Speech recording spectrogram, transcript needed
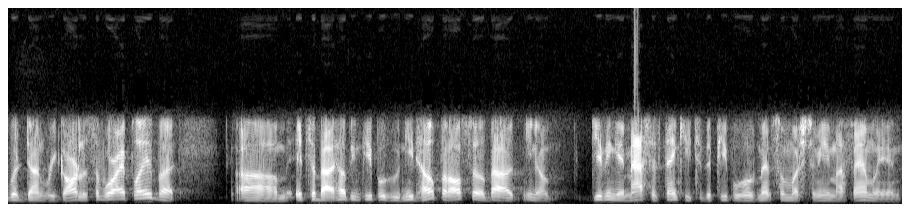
have, done regardless of where I play. But um, it's about helping people who need help, but also about you know giving a massive thank you to the people who have meant so much to me and my family. And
